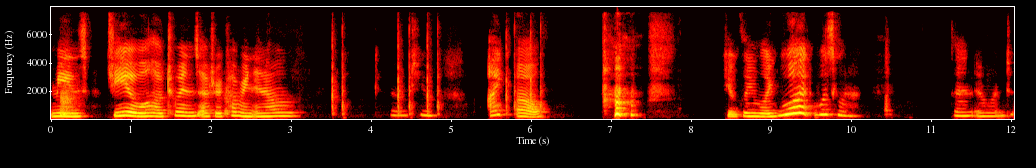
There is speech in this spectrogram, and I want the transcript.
means Gia will have twins after recovering, and I'll too. I oh. Keep thinking like, what? What's going on? Then it went to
